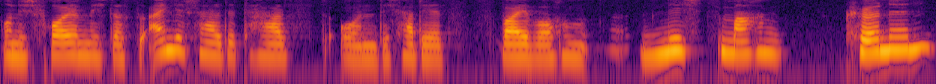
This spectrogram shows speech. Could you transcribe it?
und ich freue mich, dass du eingeschaltet hast. Und ich hatte jetzt zwei Wochen nichts machen können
